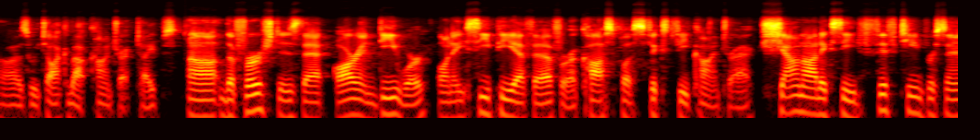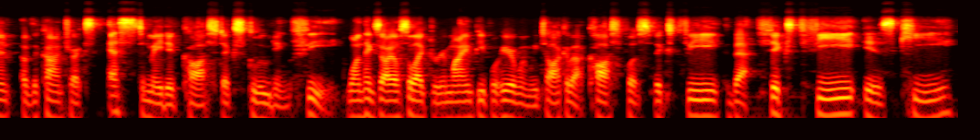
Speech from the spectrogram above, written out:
uh, as we talk about contract types. Uh, the first is that R&D work on a CPFF or a cost plus fixed fee contract shall not exceed 15% of the contract's estimated cost excluding fee. One thing I also like to remind people here when we talk about cost plus fixed fee, that fixed fee is key.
